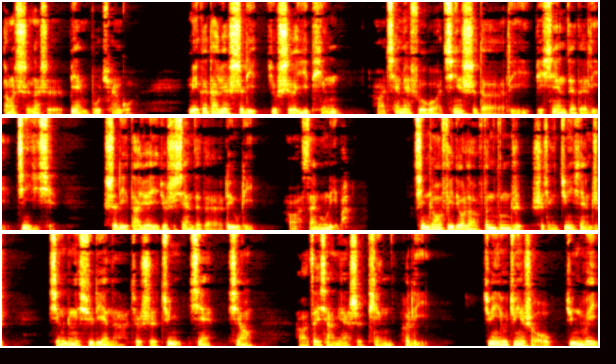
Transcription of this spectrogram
当时呢是遍布全国，每隔大约十里就设一亭。啊，前面说过，秦时的里比现在的里近一些。十里大约也就是现在的六里啊，三公里吧。秦朝废掉了分封制，实行郡县制，行政序列呢就是郡、县、乡啊，在下面是亭和里。郡有郡守、郡尉，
